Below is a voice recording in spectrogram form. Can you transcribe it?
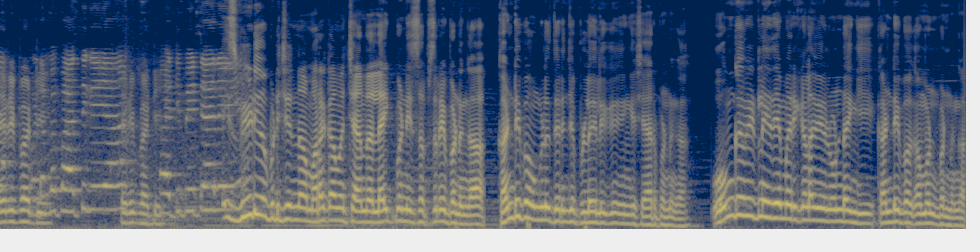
சரி பாட்டி. நம்ம பாத்துக்கயா சரி பாட்டி. பாட்டி போயிட்டாரு இஸ் வீடியோ பிடிச்சிருந்தா மறக்காம சேனலை லைக் பண்ணி சப்ஸ்கிரைப் பண்ணுங்க. கண்டிப்பா உங்களுக்கு தெரிஞ்ச பிள்ளைகளுக்கு இங்க ஷேர் பண்ணுங்க. உங்க வீட்ல இதே மாதிரி கலவைகள் உண்டங்கி கண்டிப்பா கமெண்ட் பண்ணுங்க.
